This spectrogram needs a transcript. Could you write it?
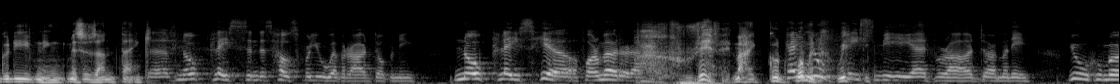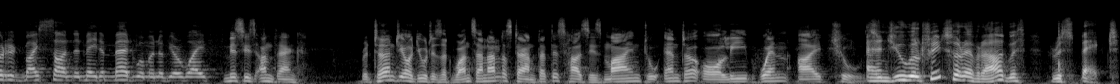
good evening, Mrs. Unthank. There's no place in this house for you, Everard Daubeny. No place here for a murderer. Ah, really, my good Can woman, you we- face me, Everard Daubeny? You who murdered my son and made a madwoman of your wife. Mrs. Unthank, return to your duties at once and understand that this house is mine to enter or leave when I choose. And you will treat Sir Everard with respect.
